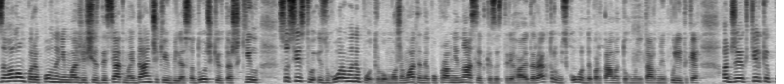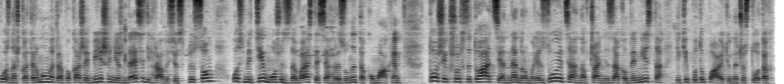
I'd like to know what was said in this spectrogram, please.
Загалом переповнені майже 60 майданчиків біля садочків та шкіл. Сусідство із горами непотребу може мати непоправні наслідки, застерігає директор міського департаменту гуманітарної політики. Адже як тільки позначка термометра покаже більше ніж 10 градусів з плюсом, у смітті можуть завестися гризуни та комахи. Тож, якщо ситуація не нормалізується, навчальні заклади міста, які потопають у нечистотах,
